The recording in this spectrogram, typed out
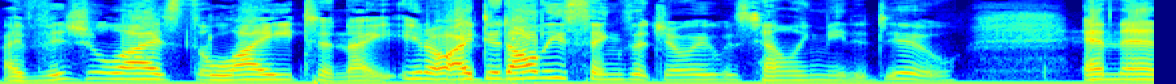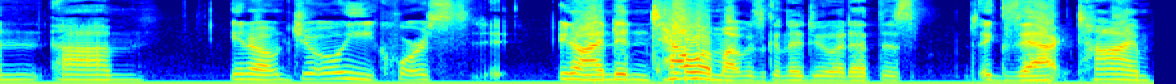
I visualized the light, and I you know I did all these things that Joey was telling me to do, and then um, you know Joey, of course, you know I didn't tell him I was going to do it at this exact time.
